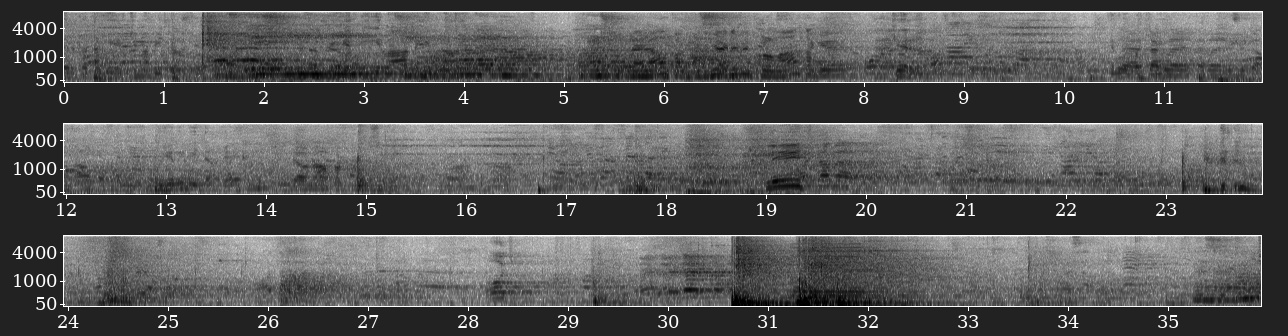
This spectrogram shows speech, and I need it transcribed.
večerka, tak je ještě nabitá, že? je bílá, tak je prázdná. Ne, naopak, když je kdyby plná, tak je... Černá. Je, takhle, takhle je vybitá, naopak. Už je vybitá, že? Jo, naopak to musí být. Klid! Pojď! That's our final.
